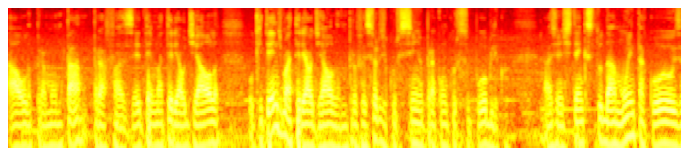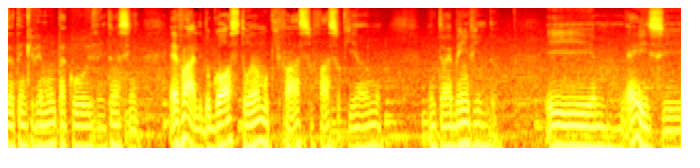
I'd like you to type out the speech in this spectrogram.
aula para montar, para fazer, tem material de aula. O que tem de material de aula, um professor de cursinho para concurso público, a gente tem que estudar muita coisa, tem que ver muita coisa. Então, assim, é válido. Gosto, amo o que faço, faço o que amo. Então, é bem-vindo. E é isso. E,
